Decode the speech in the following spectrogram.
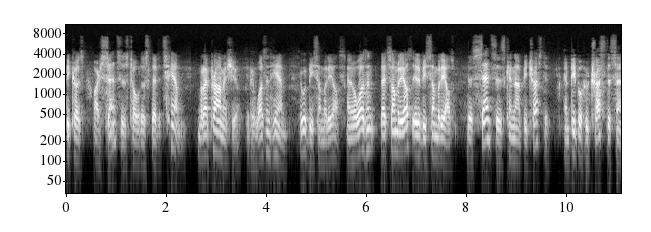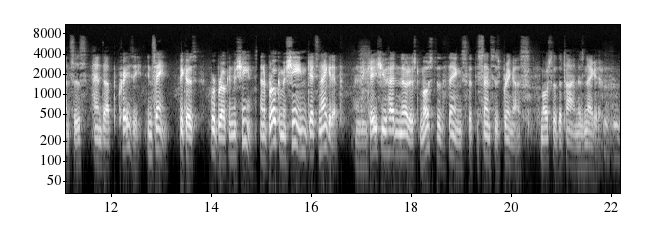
because our senses told us that it's him. But I promise you, if it wasn't him, it would be somebody else. And if it wasn't that somebody else, it'd be somebody else. The senses cannot be trusted. And people who trust the senses end up crazy, insane. Because we're broken machines. And a broken machine gets negative. And in case you hadn't noticed, most of the things that the senses bring us, most of the time, is negative. Mm-hmm.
